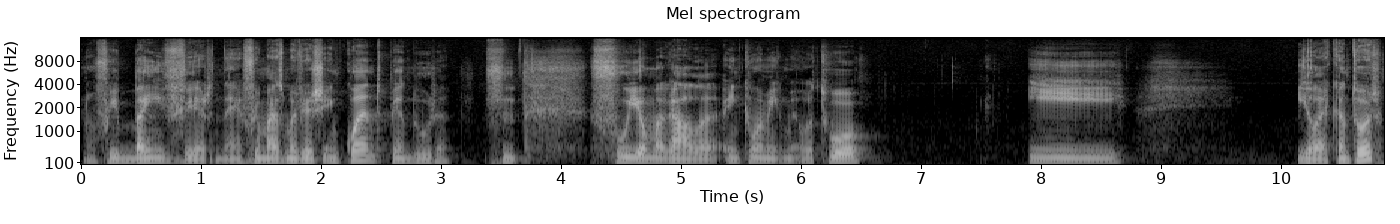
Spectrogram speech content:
Não fui bem ver, né? Fui mais uma vez, enquanto pendura, fui a uma gala em que um amigo meu atuou e. E ele é cantor,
